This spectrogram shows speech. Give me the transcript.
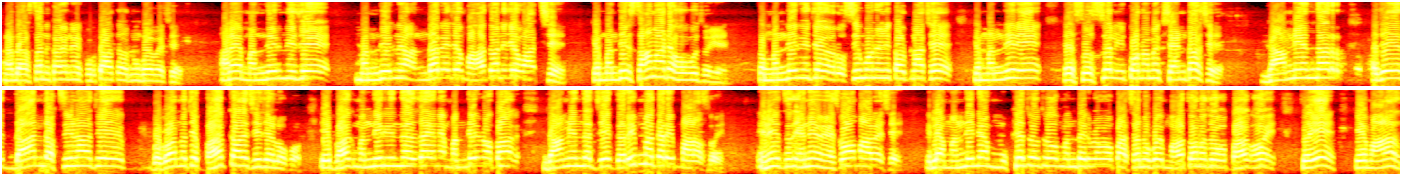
અને દર્શન કરીને કૃતાર્થ અનુભવે છે. અને મંદિરની જે, મંદિરની અંદરની જે મહત્વની જે વાત છે કે મંદિર શા માટે હોવું જોઈએ? તો મંદિરની જે ઋષિમુનિની કલ્પના છે કે મંદિર એ સોશિયલ ઇકોનોમિક સેન્ટર છે. ગામની અંદર જે દાન દક્ષિણા જે ભગવાનનો જે ભાગ કાઢે છે જે લોકો, એ ભાગ મંદિરની અંદર જાય અને મંદિરનો ભાગ ગામની અંદર જે ગરીબમાં ગરીબ માણસ હોય, એને એને વહેંચવામાં આવે છે. એટલે મંદિરને મુખ્ય જો મંદિર પાછળનો કોઈ મહત્વનો જો ભાગ હોય, તો એ કે માણસ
